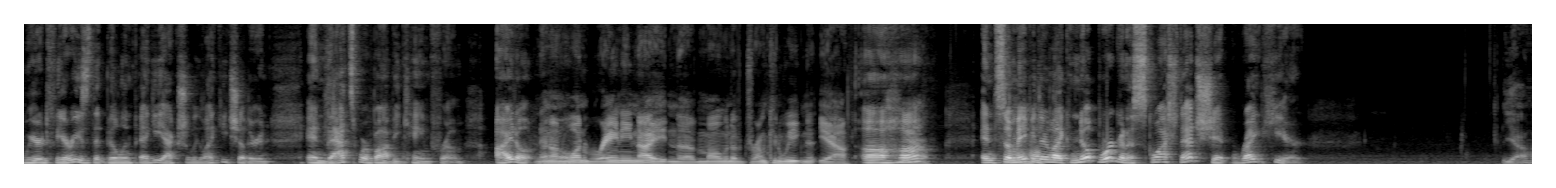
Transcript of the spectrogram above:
weird theories that Bill and Peggy actually like each other, and and that's where Bobby came from. I don't know. and on one rainy night in a moment of drunken weakness, yeah, Uh huh. And so Uh-huh. maybe they're like, nope, we're gonna squash that shit right here. yeah,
